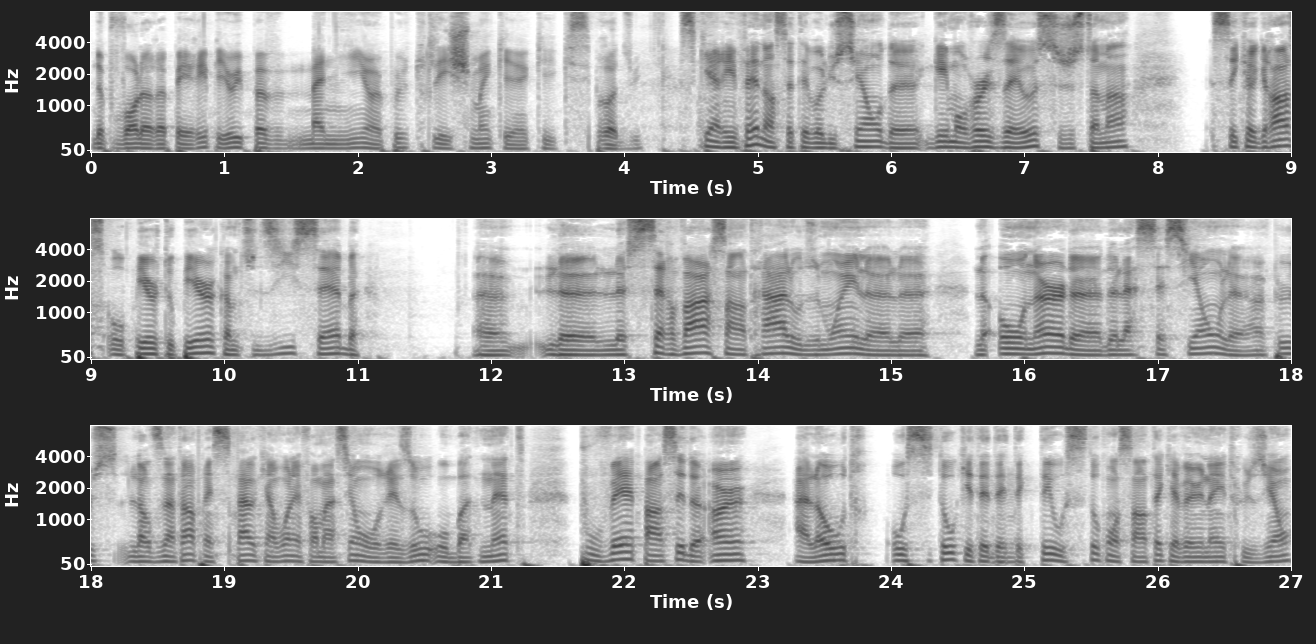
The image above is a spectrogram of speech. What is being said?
de pouvoir le repérer. Puis eux, ils peuvent manier un peu tous les chemins qui, qui, qui s'y produisent. Ce qui arrivait dans cette évolution de Game Over Zeus, justement, c'est que grâce au peer-to-peer, comme tu dis, Seb, euh, le, le, serveur central, ou du moins le, le, le owner de, de, la session, le, un peu l'ordinateur principal qui envoie l'information au réseau, au botnet, pouvait passer de un à l'autre aussitôt qu'il était détecté, aussitôt qu'on sentait qu'il y avait une intrusion.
